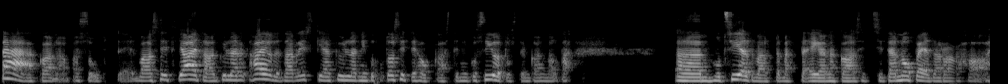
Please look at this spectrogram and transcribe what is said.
pääkanavan suhteen, vaan sitten jaetaan kyllä, hajotetaan riskiä kyllä niin kuin tosi tehokkaasti niin kuin sijoitusten kannalta, ähm, mutta sieltä välttämättä ei ainakaan sit sitä nopeata rahaa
